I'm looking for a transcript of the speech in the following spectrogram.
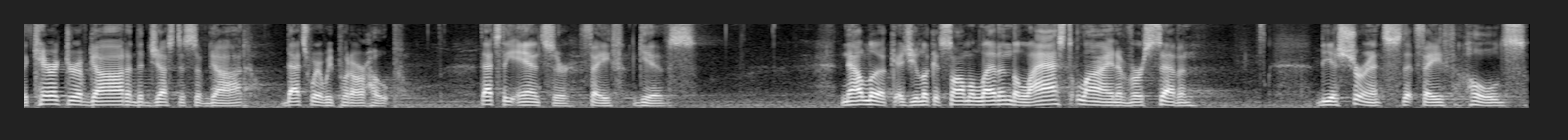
The character of God and the justice of God, that's where we put our hope. That's the answer faith gives. Now, look, as you look at Psalm 11, the last line of verse 7, the assurance that faith holds.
